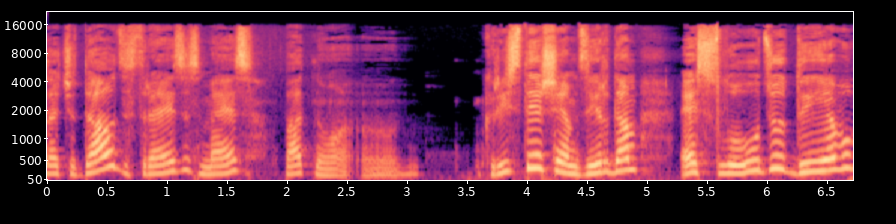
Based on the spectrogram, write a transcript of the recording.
Taču daudzas reizes mēs pat no uh, kristiešiem dzirdam, es lūdzu Dievu,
